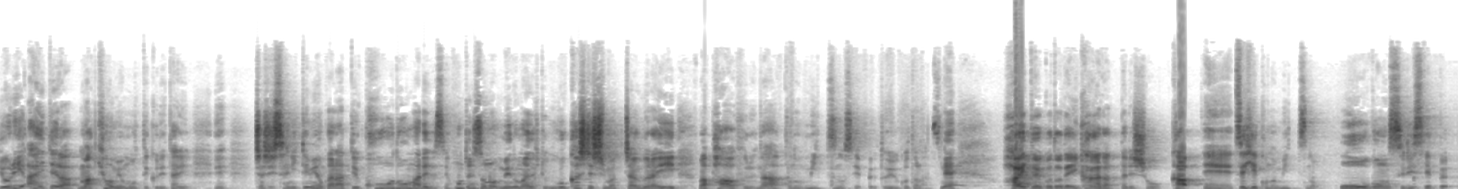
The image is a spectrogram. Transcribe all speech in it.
より相手が、まあ、興味を持ってくれたり、え、じゃあ実際に行ってみようかなっていう行動までですね、本当にその目の前の人を動かしてしまっちゃうぐらい、まあ、パワフルな、この3つのステップということなんですね。はい、ということでいかがだったでしょうか、えー、ぜひこの3つの黄金3ステップ。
